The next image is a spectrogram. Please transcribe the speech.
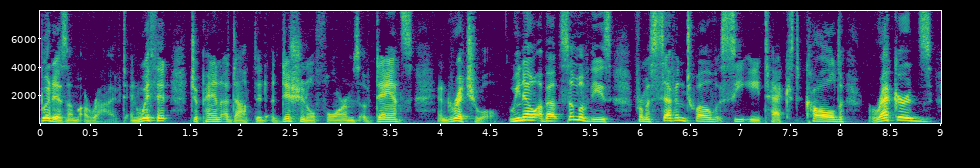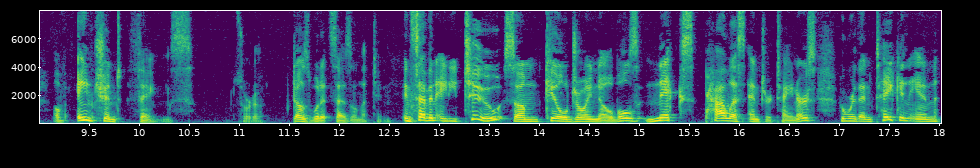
Buddhism arrived, and with it, Japan adopted additional forms of dance and ritual. We know about some of these from a 712 CE text called Records of Ancient Things. Sort of does what it says on the tin. In 782, some killjoy nobles nix palace entertainers who were then taken in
